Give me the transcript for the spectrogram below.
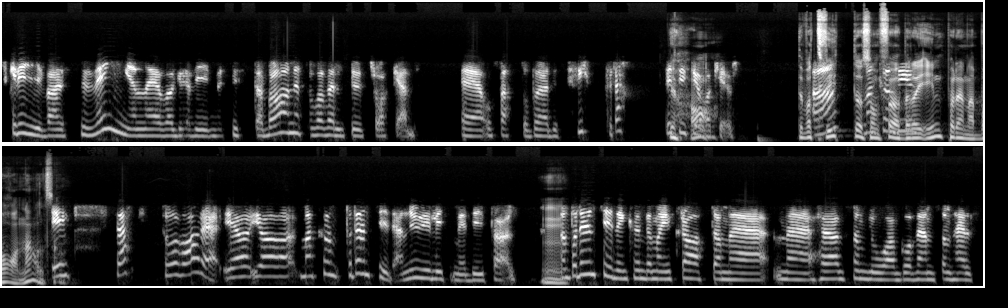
skrivarsvängen när jag var gravid med sista barnet och var väldigt uttråkad eh, och satt och började twittra. Det tyckte jag var kul. Det var Twitter ja, som förde dig in på denna bana alltså? Exakt, så var det. Jag, jag, man kunde, på den tiden, nu är det lite mer deepöl, mm. men på den tiden kunde man ju prata med, med hög som låg och vem som helst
